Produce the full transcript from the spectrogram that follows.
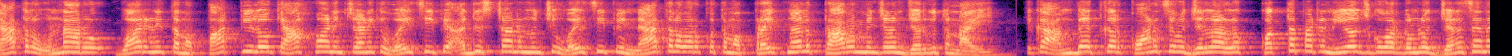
నేతలు ఉన్నారో వారిని తమ పార్టీలోకి ఆహ్వానించడానికి వైసీపీ అధిష్టానం నుంచి వైసీపీ నేతల వరకు తమ ప్రయత్నాలు ప్రారంభించడం జరుగుతున్నాయి. ఇక అంబేద్కర్ కోనసీమ జిల్లాలో కొత్తపేట నియోజకవర్గంలో జనసేన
